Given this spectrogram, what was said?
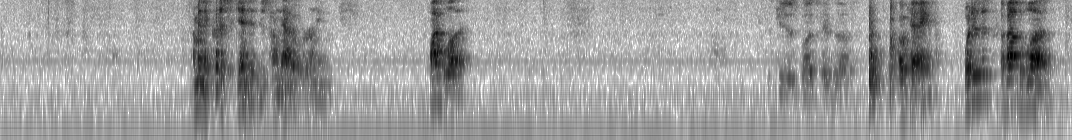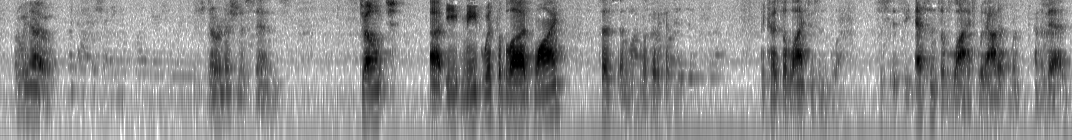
I mean, they could have skinned it and just hung that over. I mean, Why blood? Jesus' blood saves us. Okay. What is it about the blood? What do we know? Without the shedding of blood, there's no remission. There's no remission of sins. Don't uh, eat meat with the blood. Why? It says in Leviticus. Because the life is in the blood. It's, just, it's the essence of life. Without it, we're kind of dead.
